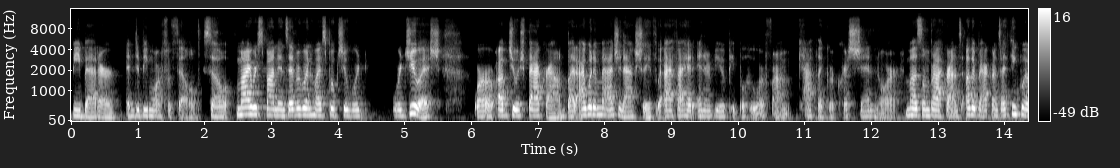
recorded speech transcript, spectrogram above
be better, and to be more fulfilled. So my respondents, everyone who I spoke to were were Jewish or of Jewish background, but I would imagine actually if, if I had interviewed people who were from Catholic or Christian or Muslim backgrounds, other backgrounds, I think we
